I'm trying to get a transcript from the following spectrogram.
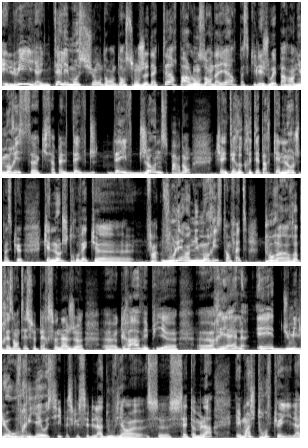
et lui, il a une telle émotion dans, dans son jeu d'acteur. Parlons-en d'ailleurs, parce qu'il est joué par un humoriste euh, qui s'appelle Dave, Dave Jones, pardon, qui a été recruté par Ken Loach parce que Ken Loach trouvait que, enfin, voulait un humoriste en fait pour euh, représenter ce personnage euh, grave et puis euh, euh, réel et du milieu ouvrier aussi, parce que c'est de là d'où vient euh, ce- cet homme-là. Et moi, je trouve qu'il a,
